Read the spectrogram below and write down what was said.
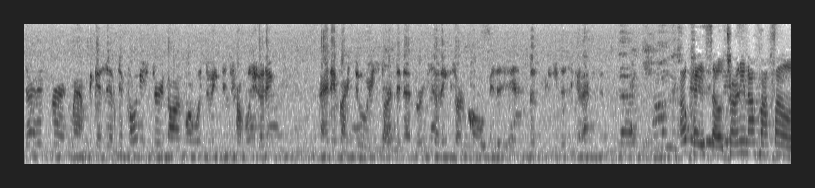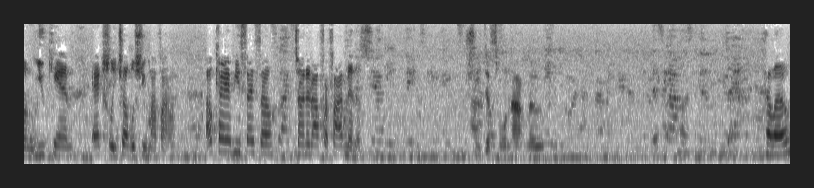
That is correct, ma'am. Because if the phone is turned on while we're doing the troubleshooting, and if I do restart the network settings, our call will be instantly disconnected. Okay, so turning off my phone, you can actually troubleshoot my phone. Okay, if you say so. Turn it off for five minutes. She just will not move. That's what I was telling you. Hello?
